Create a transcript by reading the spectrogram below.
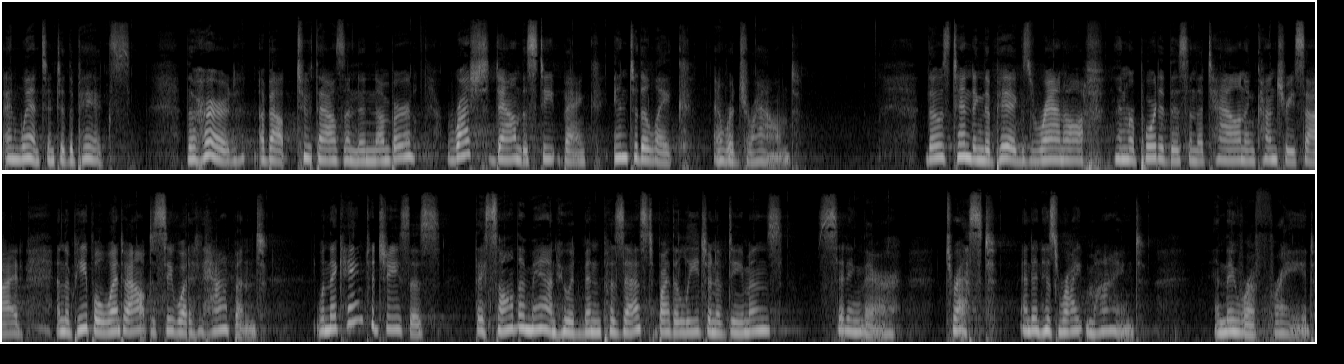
and went into the pigs. The herd, about 2,000 in number, rushed down the steep bank into the lake and were drowned. Those tending the pigs ran off and reported this in the town and countryside, and the people went out to see what had happened. When they came to Jesus, they saw the man who had been possessed by the legion of demons sitting there, dressed and in his right mind, and they were afraid.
